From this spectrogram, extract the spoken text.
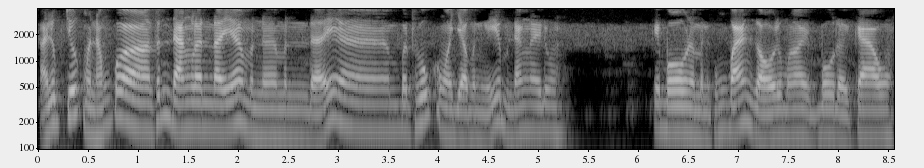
Tại lúc trước mình không có à, tính đăng lên đây á, mình à, mình để à, bên facebook mà giờ mình nghĩ mình đăng đây luôn. Cái bô này mình cũng bán rồi luôn, ơi, bô đời cao.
